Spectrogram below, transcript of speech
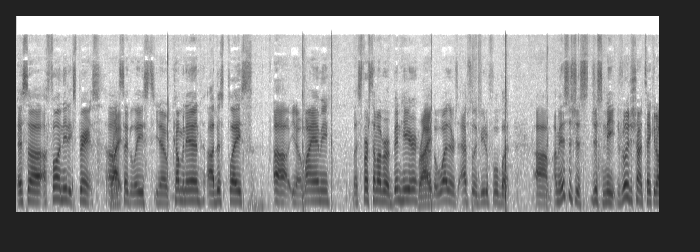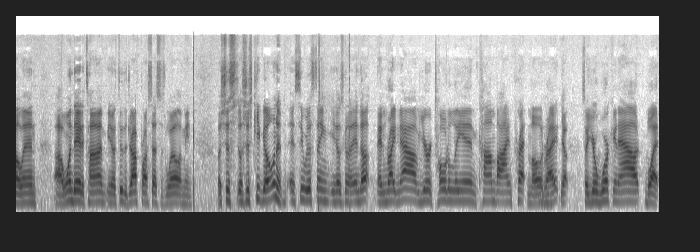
It's a, a fun, neat experience, uh, Right. to say the least. You know, coming in uh, this place, uh, you know, Miami. That's the first time I've ever been here. Uh, Right. the weather is absolutely beautiful, but um, I mean, this is just just neat. Just really just trying to take it all in, uh, one day at a time. You know, through the draft process as well. I mean, let's just let's just keep going and, and see where this thing you know is going to end up. And right now, you're totally in combine prep mode, right? Mm-hmm. Yep. So you're working out what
